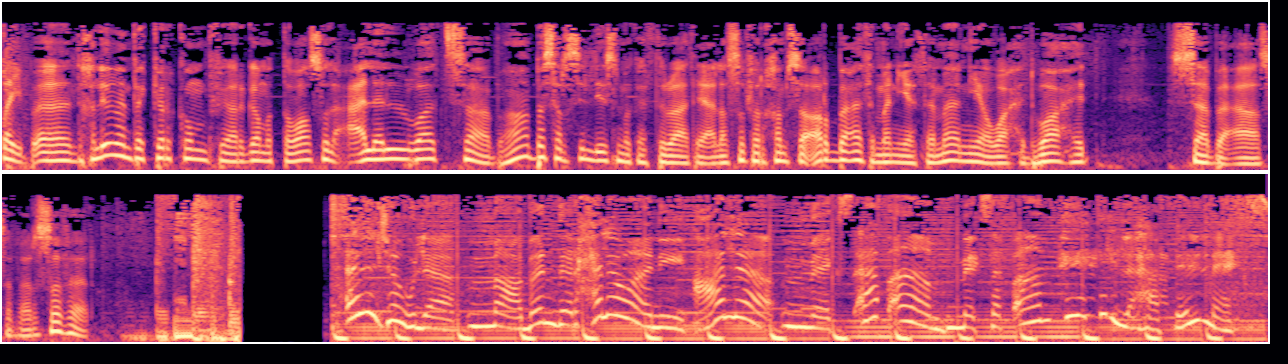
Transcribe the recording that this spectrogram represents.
طيب آه خلينا نذكركم في أرقام التواصل على الواتساب ها؟ بس ارسل لي اسمك الثلاثي على صفر خمسة أربعة ثمانية, ثمانية واحد, واحد سبعة صفر صفر. الجولة مع بندر حلواني على Mix FM. Mix FM هي كلها في ال mix.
